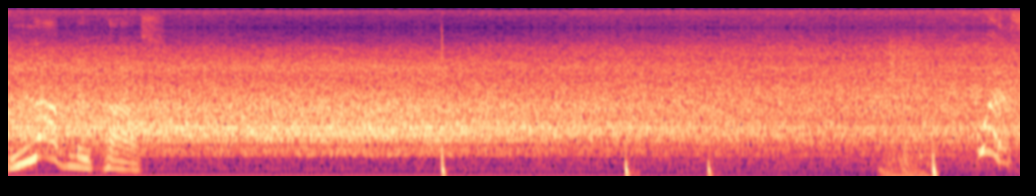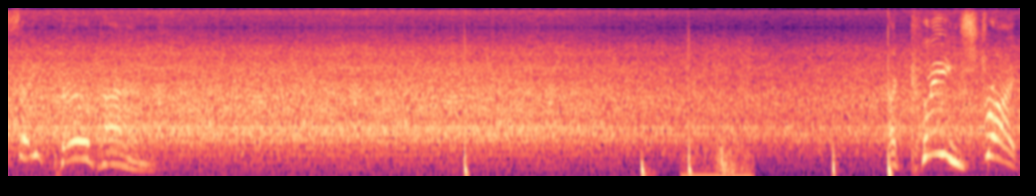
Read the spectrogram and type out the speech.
Lovely pass. What a safe pair of hands. A clean strike.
